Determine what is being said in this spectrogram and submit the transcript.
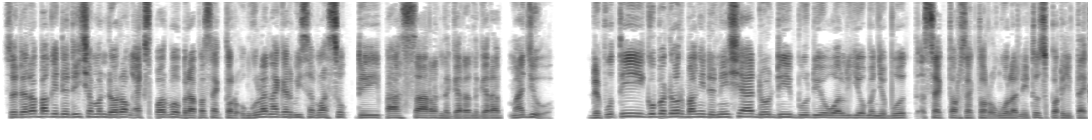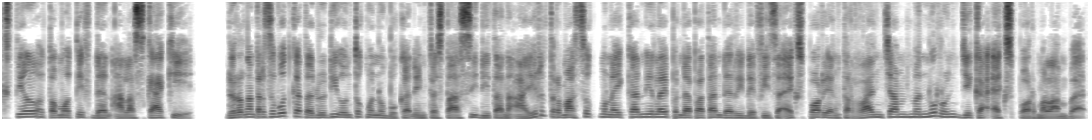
Saudara Bank Indonesia mendorong ekspor beberapa sektor unggulan agar bisa masuk di pasar negara-negara maju. Deputi Gubernur Bank Indonesia Dodi Budiowalio menyebut sektor-sektor unggulan itu seperti tekstil, otomotif, dan alas kaki. Dorongan tersebut kata Dodi untuk menumbuhkan investasi di tanah air termasuk menaikkan nilai pendapatan dari devisa ekspor yang terancam menurun jika ekspor melambat.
